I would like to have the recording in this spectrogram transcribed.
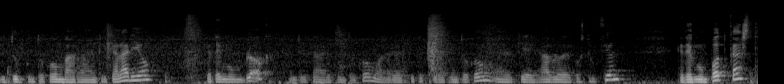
youtube.com barra enricalario que tengo un blog, enricalario.com arquitectura.com en el que hablo de construcción, que tengo un podcast,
